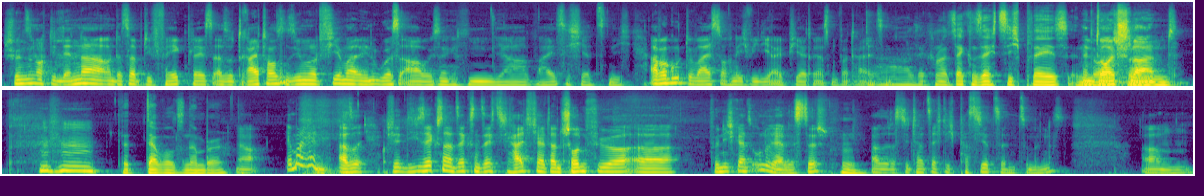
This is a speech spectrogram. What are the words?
Schön sind noch die Länder und deshalb die Fake Plays. Also 3704 Mal in den USA, wo ich denke, hm, ja, weiß ich jetzt nicht. Aber gut, du weißt auch nicht, wie die IP-Adressen verteilt sind. Ja, 666 Plays in, In Deutschland. The Devil's Number. Ja, immerhin. Also ich die 666 halte ich halt dann schon für, äh, für nicht ganz unrealistisch. Hm. Also, dass die tatsächlich passiert sind, zumindest. Ähm,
